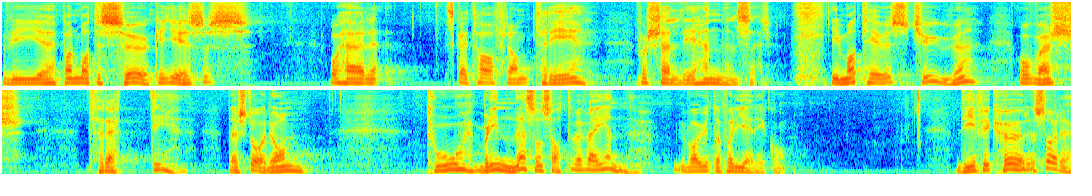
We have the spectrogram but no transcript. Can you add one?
vi eh, på en måte søker Jesus. Og her skal jeg ta fram tre forskjellige hendelser. I Matteus 20 og vers 30 der står det om to blinde som satt ved veien. Vi var utafor Jeriko. De fikk høre, står det,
